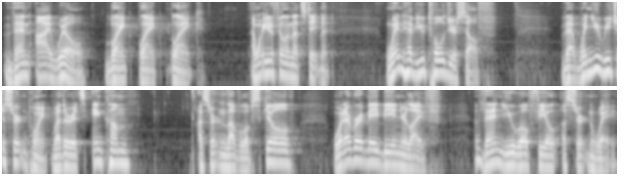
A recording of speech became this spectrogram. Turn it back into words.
then I will blank, blank, blank. I want you to fill in that statement. When have you told yourself that when you reach a certain point, whether it's income, a certain level of skill, whatever it may be in your life, then you will feel a certain way,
